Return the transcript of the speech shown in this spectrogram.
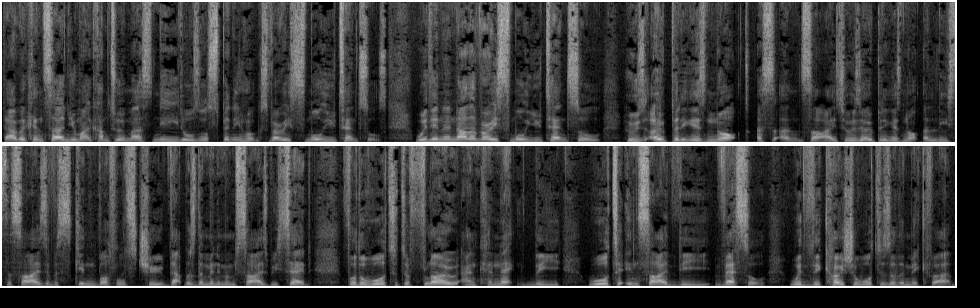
that we're concerned you might come to immerse needles or spinning hooks, very small utensils, within another very small utensil whose opening is not a certain uh, size, whose opening is not at least the size of a skin bottle's tube. That was the minimum size we said for the water to flow and connect the water inside the vessel with the kosher waters of the mikveh.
